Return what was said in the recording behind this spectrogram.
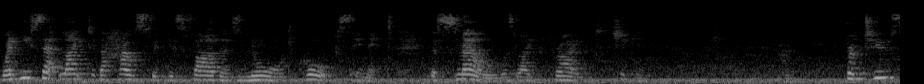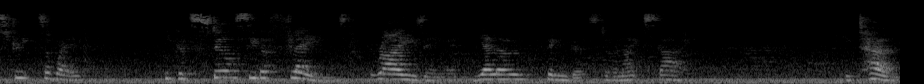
When he set light to the house with his father's gnawed corpse in it, the smell was like fried chicken. From two streets away, he could still see the flames rising in yellow fingers to the night sky. He turned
